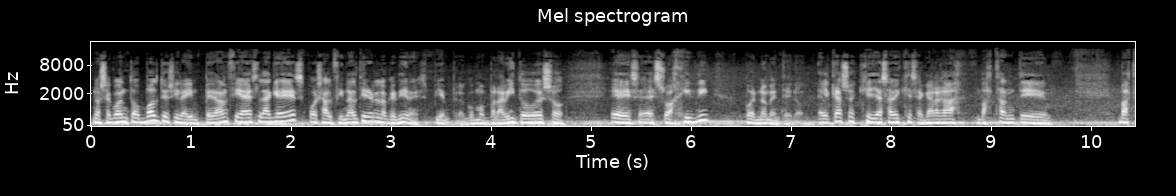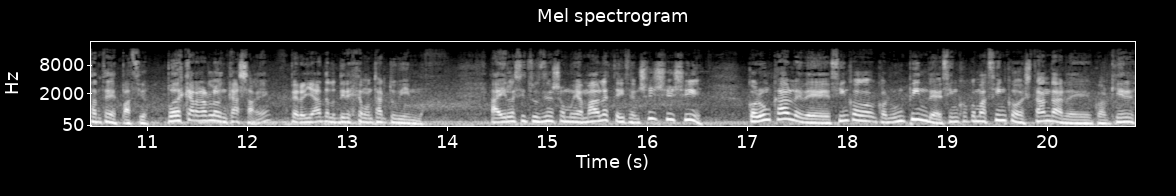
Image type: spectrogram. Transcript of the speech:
no sé cuántos voltios y la impedancia es la que es, pues al final tienes lo que tienes. Bien, pero como para mí todo eso es, es Swahili, pues no me entero. El caso es que ya sabéis que se carga bastante, bastante despacio. Puedes cargarlo en casa, ¿eh? pero ya te lo tienes que montar tú mismo. Ahí las instrucciones son muy amables, te dicen, sí, sí, sí, con un cable de 5, con un pin de 5,5 estándar de cualquier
